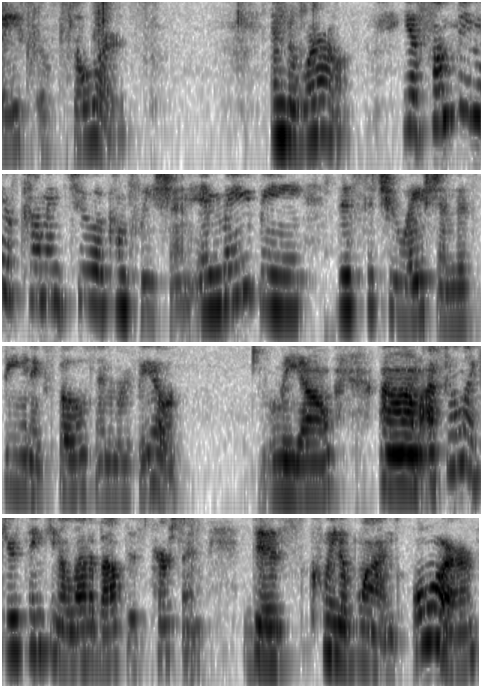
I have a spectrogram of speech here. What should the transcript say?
Ace of Swords and the world. Yes, something is coming to a completion. It may be this situation that's being exposed and revealed Leo. Um, I feel like you're thinking a lot about this person, this Queen of Wands, or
